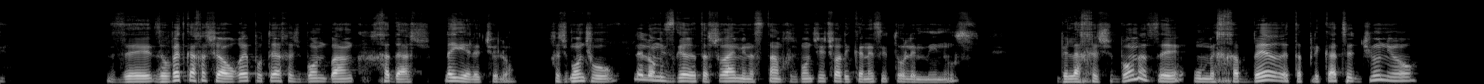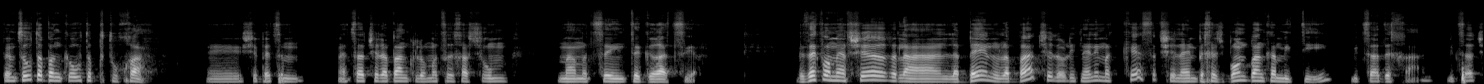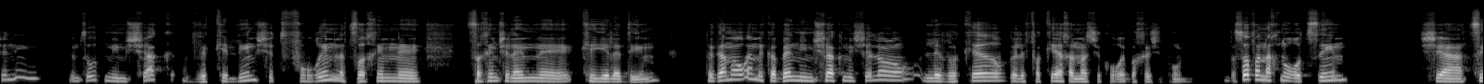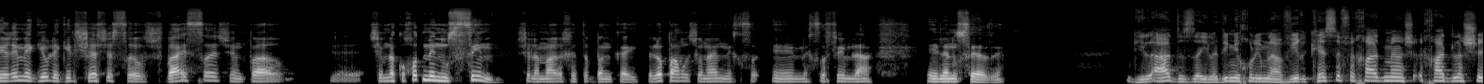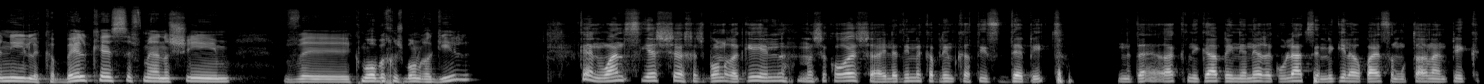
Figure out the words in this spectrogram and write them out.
זה, זה עובד ככה שההורה פותח חשבון בנק חדש לילד שלו, חשבון שהוא ללא מסגרת אשראי מן הסתם, חשבון שאי אפשר להיכנס איתו למינוס, ולחשבון הזה הוא מחבר את אפליקציית ג'וניור באמצעות הבנקאות הפתוחה, אה, שבעצם מהצד של הבנק לא מצריכה שום מאמצי אינטגרציה. וזה כבר מאפשר לבן או לבת שלו להתנהל עם הכסף שלהם בחשבון בנק אמיתי מצד אחד, מצד שני באמצעות ממשק וכלים שתפורים לצרכים אה, שלהם אה, כילדים וגם ההורה מקבל ממשק משלו לבקר ולפקח על מה שקורה בחשבון. בסוף אנחנו רוצים שהצעירים יגיעו לגיל 16 או 17 שהם כבר, שהם לקוחות מנוסים של המערכת הבנקאית ולא פעם ראשונה הם, נחש, הם נחשפים לנושא הזה. גלעד, אז הילדים יכולים להעביר כסף אחד, מה, אחד לשני, לקבל כסף מאנשים, וכמו בחשבון רגיל? כן, once יש אה, חשבון רגיל, מה שקורה שהילדים מקבלים כרטיס דביט, רק ניגע בענייני רגולציה, מגיל 14 מותר להנפיק אה,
